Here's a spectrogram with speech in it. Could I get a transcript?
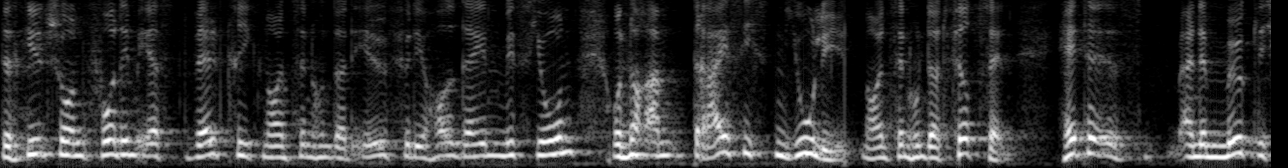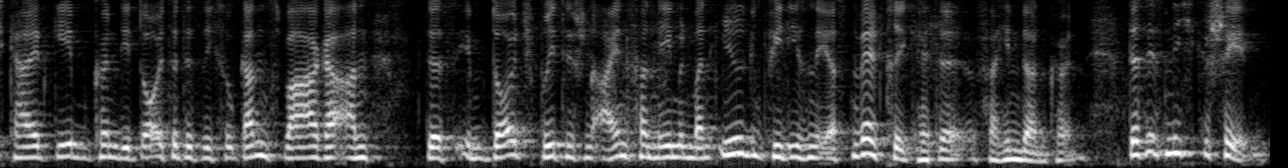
Das gilt schon vor dem Ersten Weltkrieg 1911 für die Haldane-Mission und noch am 30. Juli 1914 hätte es eine Möglichkeit geben können, die deutete sich so ganz vage an, dass im deutsch-britischen Einvernehmen man irgendwie diesen Ersten Weltkrieg hätte verhindern können. Das ist nicht geschehen.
